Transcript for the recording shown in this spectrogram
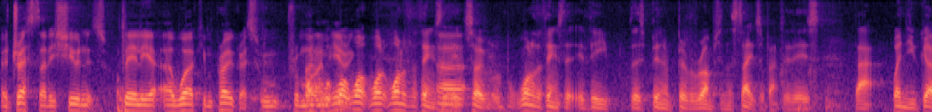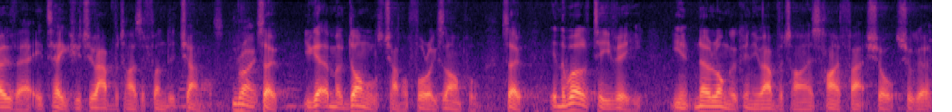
address that issue, and it's clearly a, a work in progress from, from what and I'm what, hearing. What, what, one of the things, uh, it, so one of the things that the, there's been a bit of a rumpus in the states about it is that when you go there, it takes you to advertiser-funded channels. Right. So you get a McDonald's channel, for example. So in the world of TV, you no longer can you advertise high-fat, salt, sugar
